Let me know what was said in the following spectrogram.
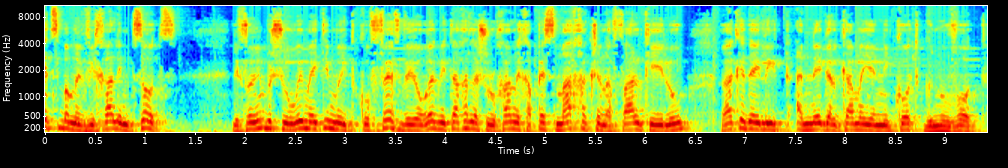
אצבע מביכה למצוץ. לפעמים בשיעורים הייתי מתכופף ויורד מתחת לשולחן לחפש מחק שנפל כאילו, רק כדי להתענג על כמה יניקות גנובות.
